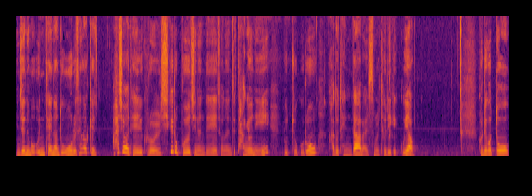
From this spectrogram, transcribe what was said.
이제는 뭐 은퇴나 노후를 생각해 하셔야 될 그럴 시기로 보여지는데 저는 이제 당연히 이쪽으로 가도 된다 말씀을 드리겠고요. 그리고 또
